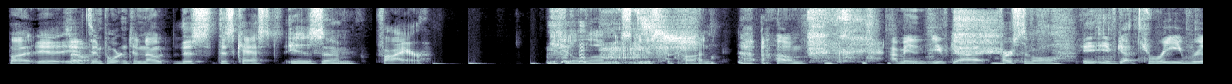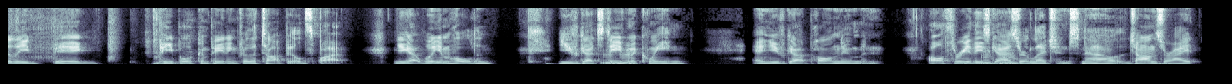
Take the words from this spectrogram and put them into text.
But it, So- it's important to note this this cast is um, fire. If you'll um, excuse the pun. Um, I mean, you've got first of all, you've got three really big people competing for the top build spot. You got William Holden, you've got Steve Mhm. McQueen, and you've got Paul Newman. All three of these guys are legends. Now, John's right.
